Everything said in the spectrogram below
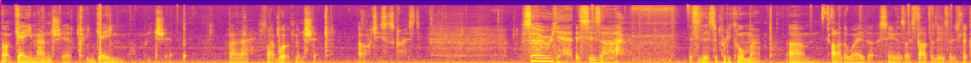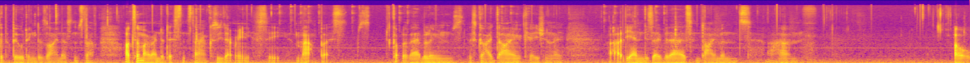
Not gamemanship, gamemanship. I don't know. It's like workmanship. Oh Jesus Christ. So yeah, this is uh this is a pretty cool map. Um, I like the way that as soon as I start to lose, I just look at the building designers and stuff. I'll turn my render distance down because you don't really need to see the map, but it's, it's a couple of air balloons, this guy dying occasionally. Uh, the end is over there, some diamonds. Um, oh,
